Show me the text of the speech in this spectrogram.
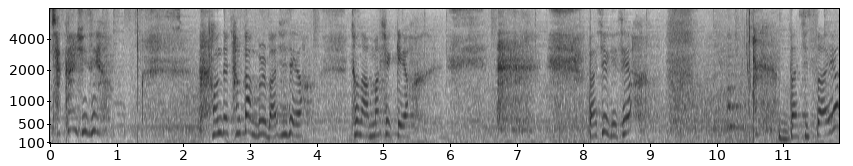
잠깐 쉬세요. 근데 잠깐 물 마시세요. 전 안 마실게요. 마시고 계세요? 맛있어요?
